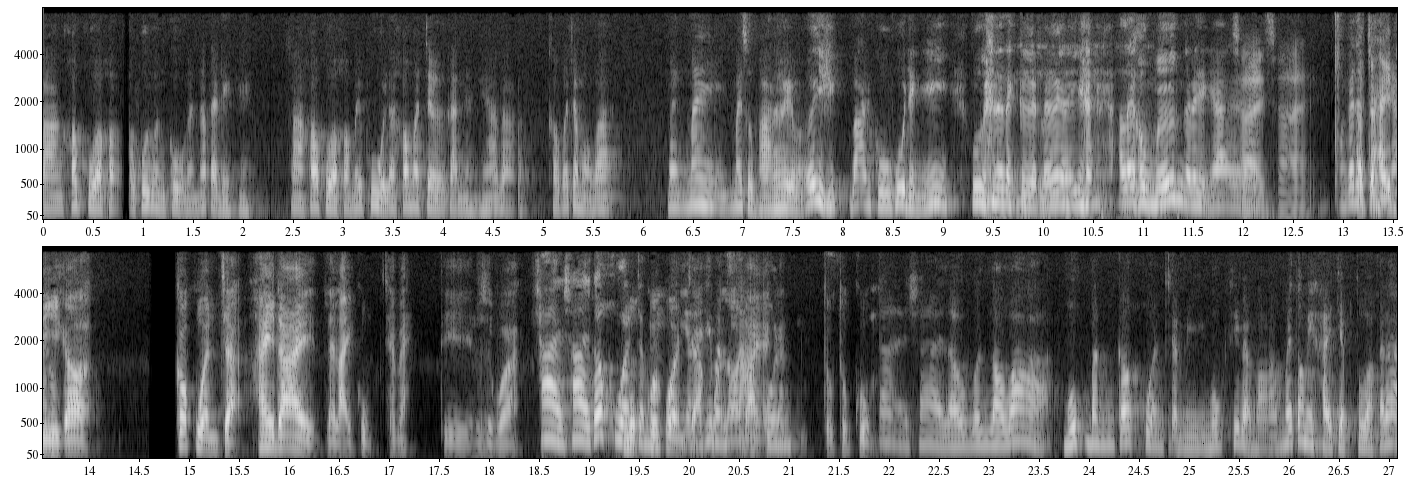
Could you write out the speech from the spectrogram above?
บางครอบครัวเขาพูดมึงกูกันตั้งแต่เด็กไงบางครอบครัวเขาไม่พูดแล้วเขามาเจอกันอย่างเงี้ยแบบเขาก็จะมองว่าไม่ไม่ไม่สุภาพเลยว่าเอ้ย บ้านกูพูดอย่างนี้พูดกันตั้งแต่เกิดเลยอะไรเงี้ยอะไรของมึงอะไรอย่างเงี้ยเออใช่ใช่มันก็จะถ้าจะให้เป็นอย่างดีเงี้ยก็ ก็ควรจะให้ได้หลาย ๆ กลุ่มใช่ไหมที่รู้สึกว่า ใช่ใช่ก็ควรจะมุมีกควรอะไรจะที่หัมัวนเราะสาได้กลกันทุกๆกลุ่ม ใช่ใช่เราเราว่ามุกมันก็ควรจะมีมุกที่แบบว่าไม่ต้องมีใครเจ็บตัวก็ได้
